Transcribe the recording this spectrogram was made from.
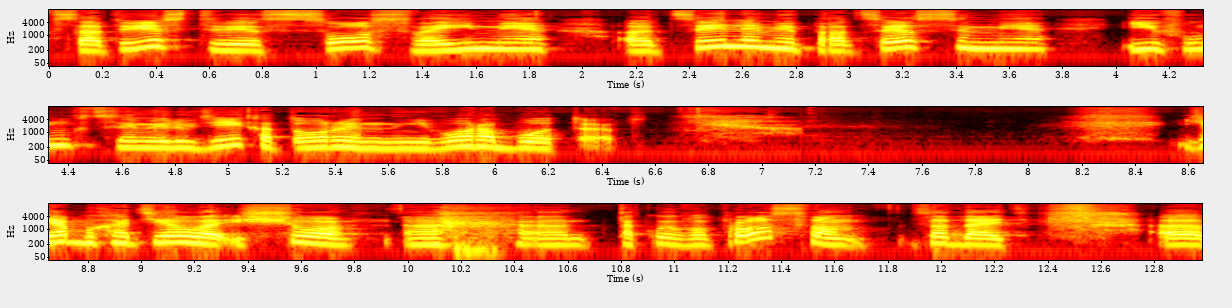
в соответствии со своими э, целями, процессами и функциями людей, которые на него работают. Я бы хотела еще э, э, такой вопрос вам задать. Э,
